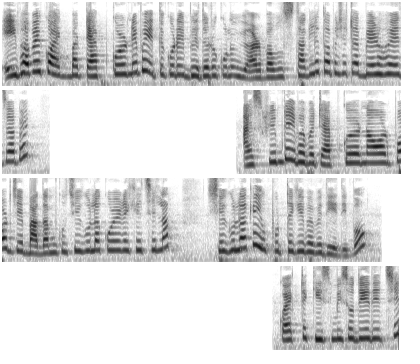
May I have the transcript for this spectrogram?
এইভাবে কয়েকবার ট্যাপ করে নেবে, এতে করে ভেতরে কোনো ইয়ার বাবলস থাকলে তবে সেটা বের হয়ে যাবে। আইসক্রিমটা এইভাবে ট্যাপ করে নেওয়ার পর যে বাদাম কুচিগুলো করে রেখেছিলাম সেগুলোকে উপর থেকে এভাবে দিয়ে দিব। কয়েকটা কিশমিশও দিয়ে দিচ্ছি।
